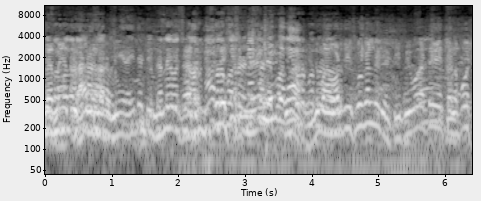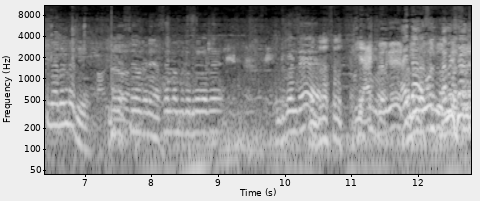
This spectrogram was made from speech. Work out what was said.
నిర్ణయం ఇది మా వాడు తీసుకోగలండి టీపీఓ అంటే చిన్న పోస్ట్ కాదండి అది. ఎందుకంటే ఈ యాక్చువల్గా అయితే కమిషనర్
